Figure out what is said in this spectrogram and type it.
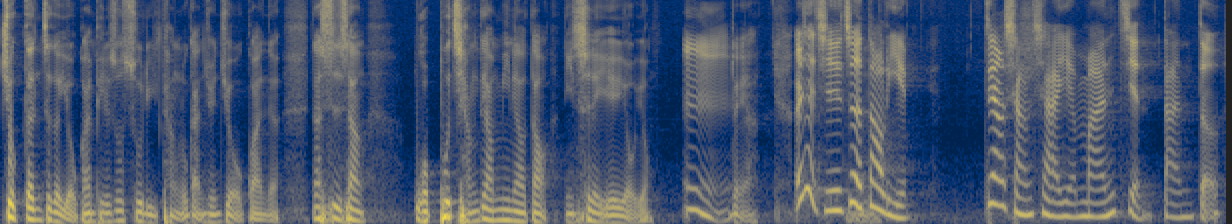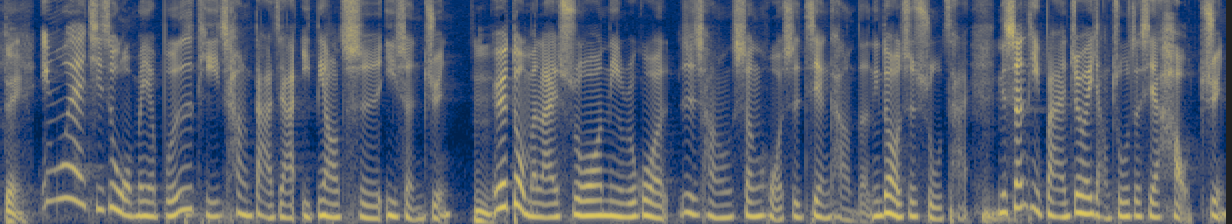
就跟这个有关，比如说苏里糖乳杆菌就有关的。那事实上，我不强调泌尿道，你吃了也有用，嗯，对呀、而且其实这个道理也这样想起来也蛮简单的，对，因为其实我们也不是提倡大家一定要吃益生菌。嗯。因为对我们来说，你如果日常生活是健康的，你都有吃蔬菜，你身体本来就会养出这些好菌，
